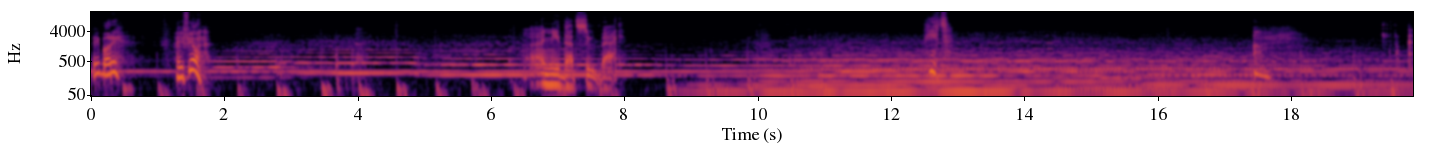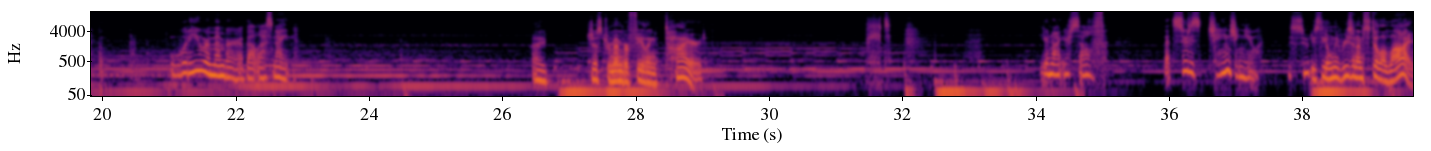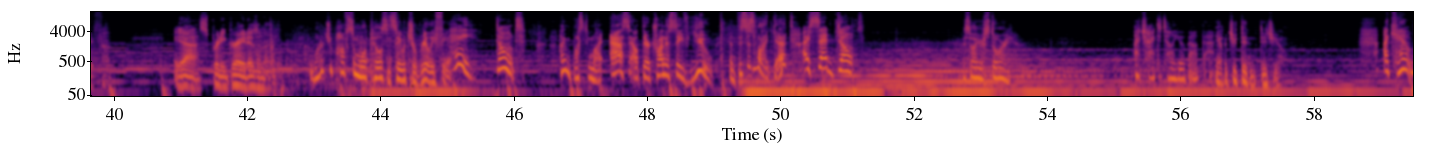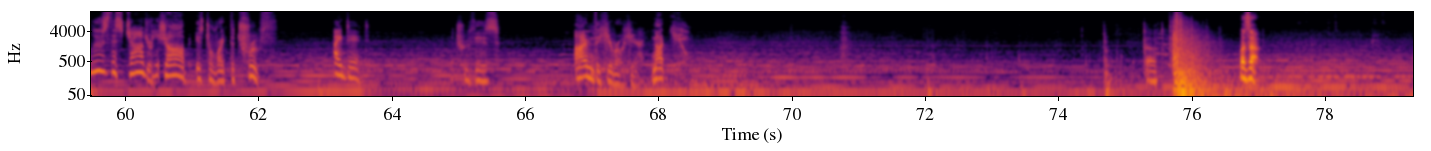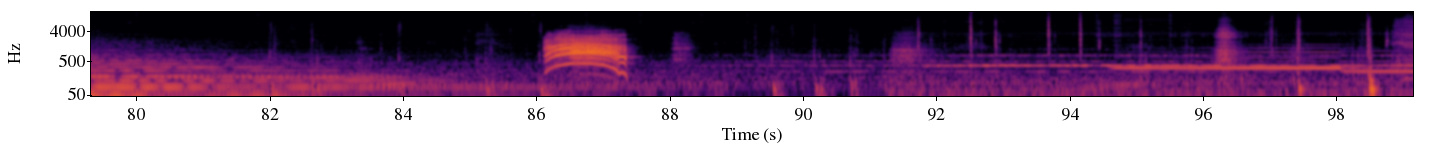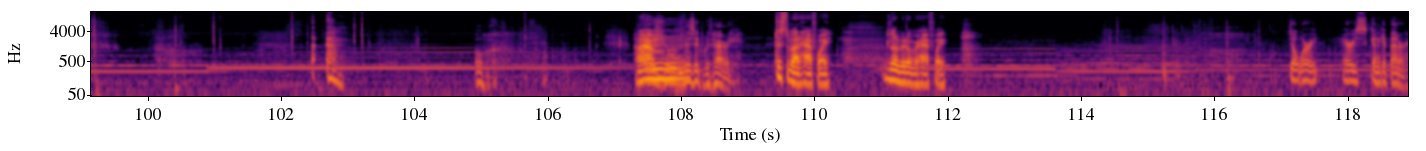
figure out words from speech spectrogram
Hey, buddy. How you feeling? I need that suit back. About last night? I just remember feeling tired. Pete. You're not yourself. That suit is changing you. This suit is the only reason I'm still alive. Yeah, it's pretty great, isn't it? Why don't you pop some more pills and say what you're really feeling? Hey, don't. I'm busting my ass out there trying to save you, and this is what I get? I said don't. I saw your story. I tried to tell you about that. Yeah, but you didn't, did you? I can't lose this job, Your Pete. job is to write the truth. I did. The truth is, I'm the hero here, not you. Oh. What's up? Um, visit with Harry? Just about halfway. A little bit over halfway. Don't worry, Harry's gonna get better.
